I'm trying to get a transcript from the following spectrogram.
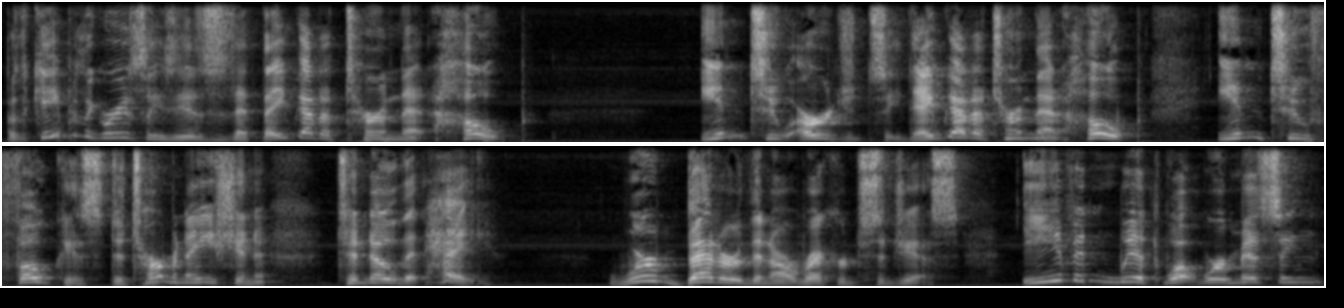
But the key for the Grizzlies is, is that they've got to turn that hope into urgency. They've got to turn that hope into focus, determination to know that, hey, we're better than our record suggests. Even with what we're missing,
